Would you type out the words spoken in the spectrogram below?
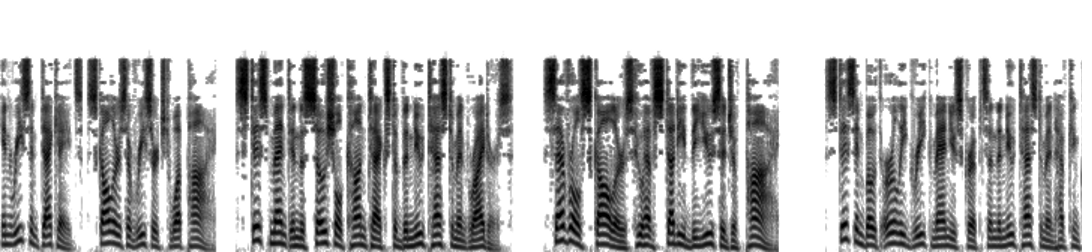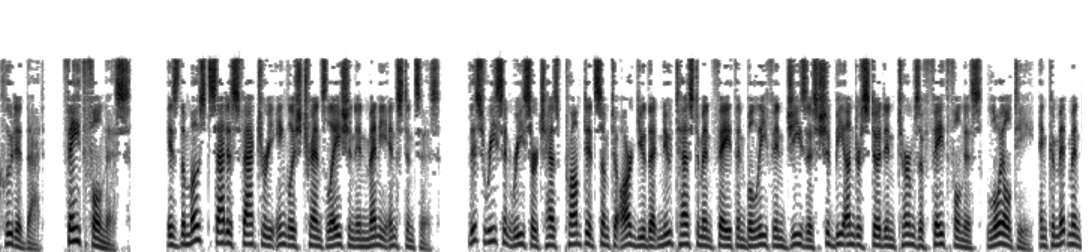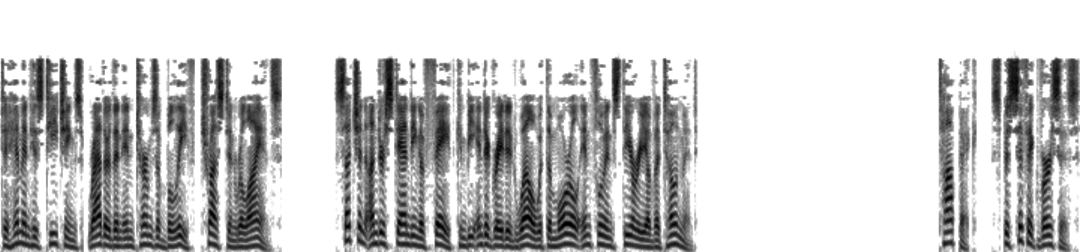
In recent decades, scholars have researched what pi stis meant in the social context of the New Testament writers. Several scholars who have studied the usage of pi stis in both early Greek manuscripts and the New Testament have concluded that faithfulness is the most satisfactory English translation in many instances. This recent research has prompted some to argue that New Testament faith and belief in Jesus should be understood in terms of faithfulness, loyalty, and commitment to Him and His teachings, rather than in terms of belief, trust and reliance. Such an understanding of faith can be integrated well with the moral influence theory of atonement. Topic: Specific verses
